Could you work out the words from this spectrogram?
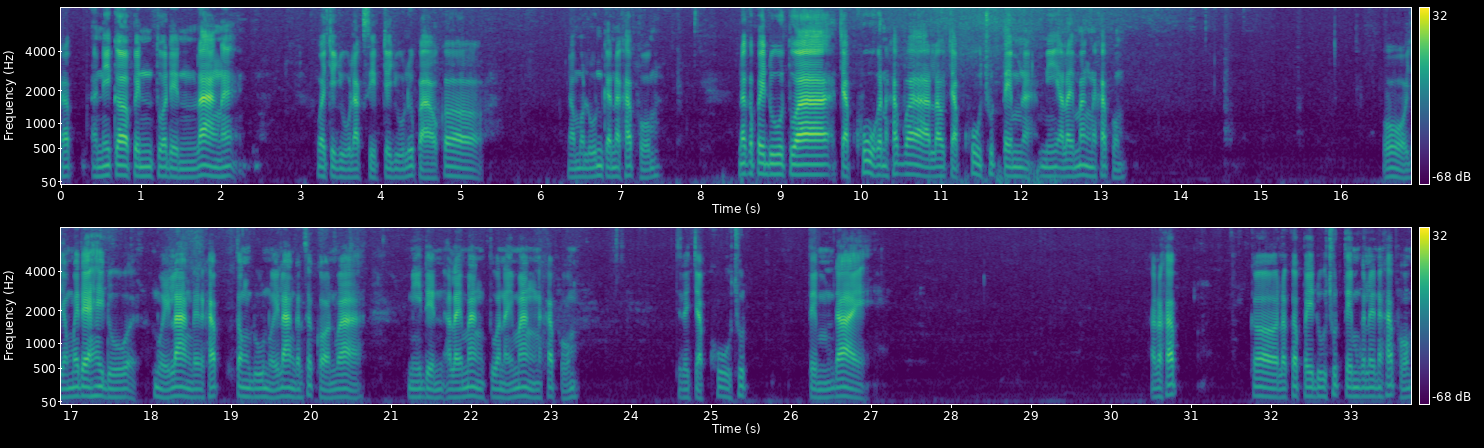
ครับ อันนี้ก็เป็นตัวเด่นล่างนะ ว่าจะอยู่หลักสิบจะอยู่หรือเปล่าก็ เรามาลุ้นกันนะครับ ผม แล้วก็ไปดูตัวจับคู่กันนะครับ ว่าเราจับคู่ชุดเต็มนะ่ะ มีอะไรมั่งนะครับ ผม โอ้ยังไม่ได้ให้ดูหน่วยล่างเลยนะครับ ต้องดูหน่วยล่างกันซะก่อนว่า มีเด่นอะไรมั่งตัวไหนมั่งนะครับ ผม จะได้จับคู่ชุดเต็มได้ เอาละครับ ก็เราก็ไปดูชุดเต็มกันเลยนะครับ ผม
